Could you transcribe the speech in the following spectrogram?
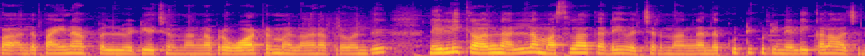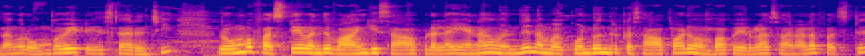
ப அந்த பைனாப்பிள் வெட்டி வச்சுருந்தாங்க அப்புறம் வாட்டர் மெலான் அப்புறம் வந்து நெல்லிக்காயில் நல்ல மசாலா தடை வச்சுருந்தாங்க. அந்த குட்டி குட்டி நெல்லிக்காய்லாம் வச்சுருந்தாங்க. ரொம்பவே டேஸ்ட்டாக இருந்துச்சு. ரொம்ப ஃபஸ்ட்டே வந்து வாங்கி சாப்பிடலை. ஏன்னா வந்து நம்ம கொண்டு வந்திருக்க சாப்பாடு வம்பா போயிடலாம் ஸோ அதனால் ஃபஸ்ட்டு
